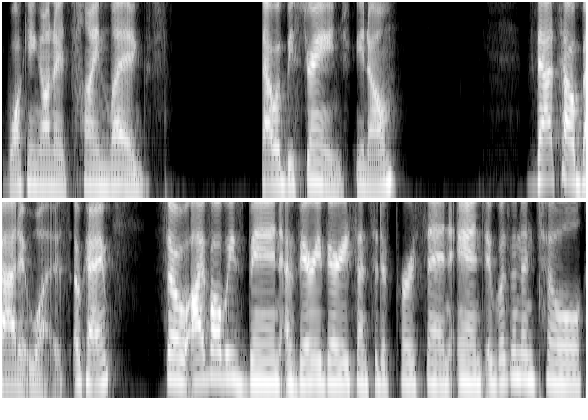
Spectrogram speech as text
walking on its hind legs, that would be strange, you know? That's how bad it was, okay? So I've always been a very, very sensitive person. And it wasn't until,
